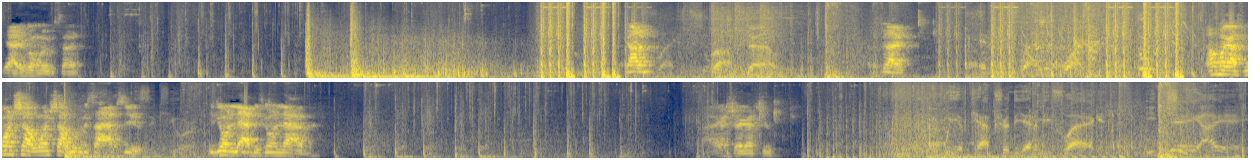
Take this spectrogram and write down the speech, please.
Yeah, they're going Riverside. Got him. Drop down. Flag. Enemy flag acquired. Oh my gosh, one shot, one shot, Riverside, absolute. Secure. He's going lab, he's going lab. I got you, I got you. We have captured the enemy flag. EKIA.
